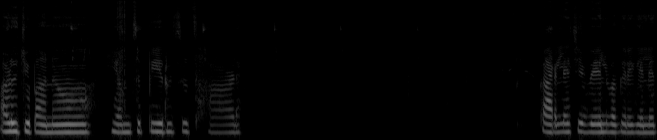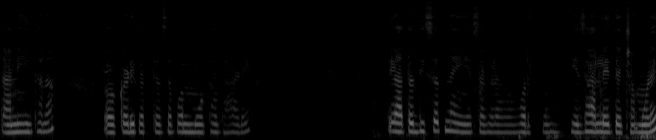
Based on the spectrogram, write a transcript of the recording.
आळूची पानं हे आमचं पेरूचं झाड. कारल्याचे वेल वगैरे गेलेत आणि इथं ना कडीपत्त्याचं कढीपत्त्याचं पण मोठं झाड आहे. ते आता दिसत नाही आहे सगळं वरतून. हे झालं आहे त्याच्यामुळे.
